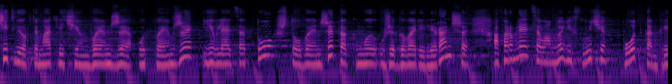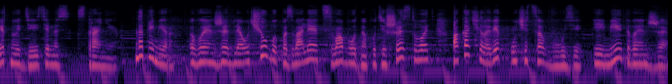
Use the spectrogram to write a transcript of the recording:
Четвертым отличием ВНЖ от ПМЖ является то, что ВНЖ, как мы уже говорили раньше, оформляется во многих случаях под конкретную деятельность в стране. Например, ВНЖ для учебы позволяет свободно путешествовать, пока человек учится в ВУЗе и имеет ВНЖ.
